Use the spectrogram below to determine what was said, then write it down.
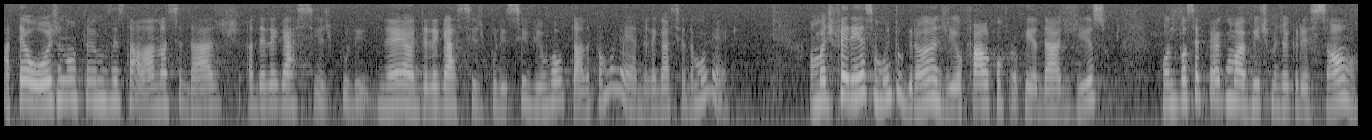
até hoje não temos instalado na cidade a delegacia de, né, a delegacia de polícia civil voltada para a mulher, a delegacia da mulher. Há uma diferença muito grande, eu falo com propriedade disso, quando você pega uma vítima de agressão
